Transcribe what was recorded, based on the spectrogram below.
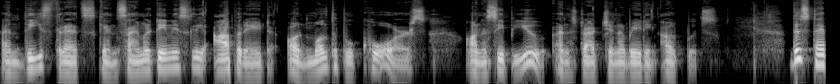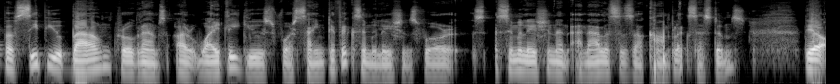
and these threads can simultaneously operate on multiple cores on a CPU and start generating outputs. This type of CPU-bound programs are widely used for scientific simulations for simulation and analysis of complex systems. They are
